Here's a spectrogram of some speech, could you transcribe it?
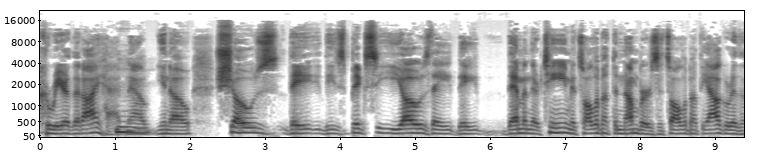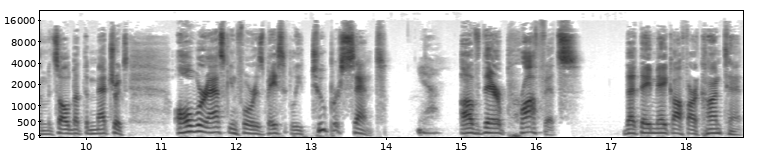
career that I had. Hmm. Now, you know, shows they these big CEOs, they they them and their team, it's all about the numbers, it's all about the algorithm, it's all about the metrics. All we're asking for is basically 2% Yeah. of their profits that they make off our content.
